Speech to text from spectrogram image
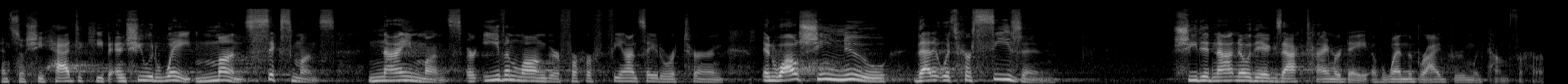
And so she had to keep it. And she would wait months, six months, nine months, or even longer for her fiance to return. And while she knew that it was her season, she did not know the exact time or date of when the bridegroom would come for her.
